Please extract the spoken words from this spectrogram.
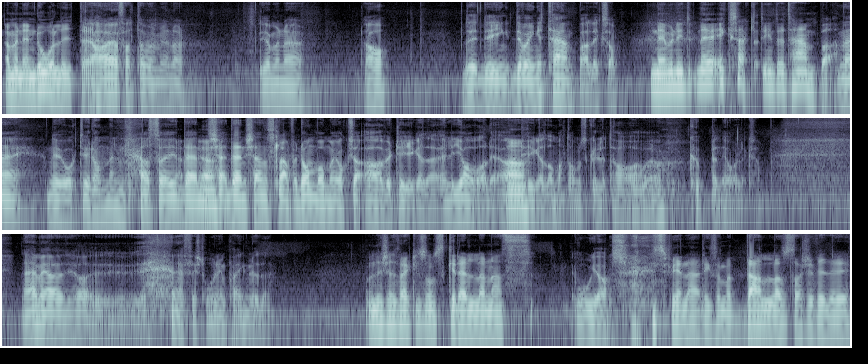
ja men ändå lite. Ja, jag fattar vad du menar. Jag menar, ja. Det, det, det var inget Tampa liksom. Nej men inte, nej exakt, det är inte Tampa. Nej, nu åkte ju de, men alltså den, Ja. den känslan, för de var man ju också övertygade, eller jag var det, Ja. övertygad om att de skulle ta Oh, ja. kuppen i år liksom. Nej men jag, jag, jag förstår din poäng Ludde. Och det känns verkligen som skrällarnas Oh ja. spelare, liksom att Dallas tar sig vidare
